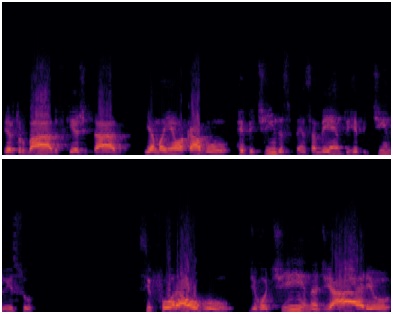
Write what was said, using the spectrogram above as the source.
perturbado, fiquei agitado, e amanhã eu acabo repetindo esse pensamento e repetindo isso se for algo de rotina, diário,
